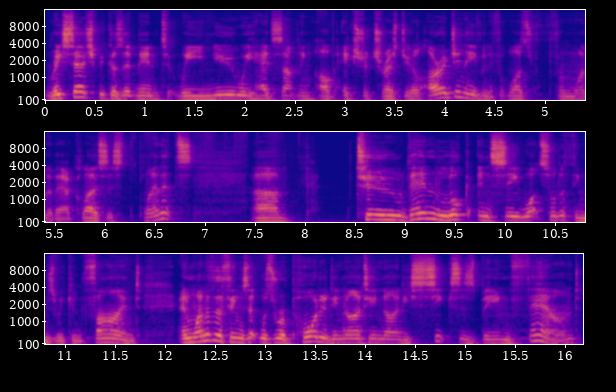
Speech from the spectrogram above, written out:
research because it meant we knew we had something of extraterrestrial origin, even if it was from one of our closest planets. Um, to then look and see what sort of things we can find. And one of the things that was reported in 1996 as being found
